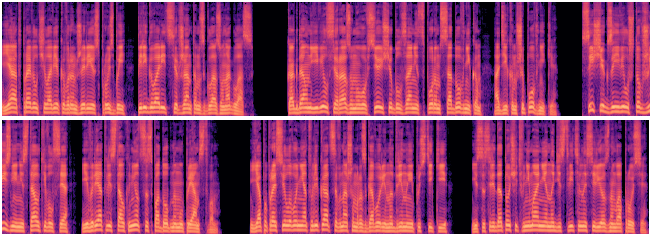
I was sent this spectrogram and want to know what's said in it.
Я отправил человека в оранжерею с просьбой переговорить с сержантом с глазу на глаз. Когда он явился, разум его все еще был занят спором с садовником о диком шиповнике. Сыщик заявил, что в жизни не сталкивался и вряд ли столкнется с подобным упрямством. Я попросил его не отвлекаться в нашем разговоре на дрянные пустяки и сосредоточить внимание на действительно серьезном вопросе.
